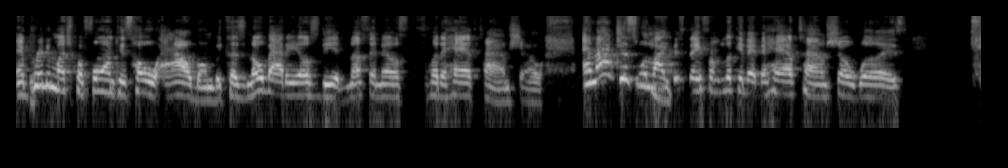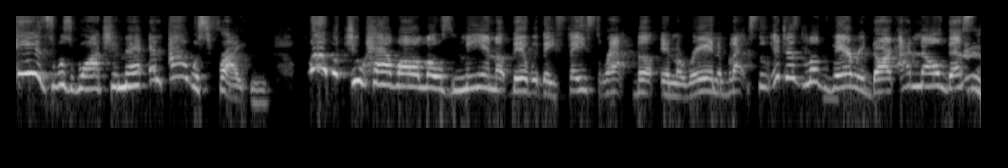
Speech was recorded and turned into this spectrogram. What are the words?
and pretty much performed his whole album because nobody else did nothing else for the halftime show. And I just would like to say, from looking at the halftime show, was kids was watching that and I was frightened. Why would you have all those men up there with their face wrapped up in a red and black suit? It just looked very dark. I know that's I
